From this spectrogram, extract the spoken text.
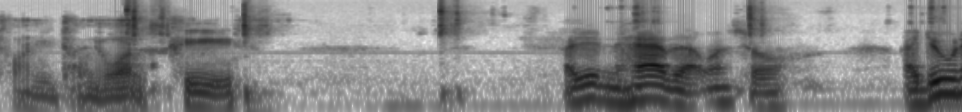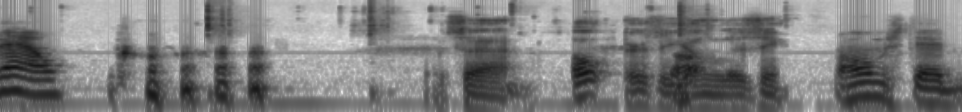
2021 P. I didn't have that one, so I do now. What's that? Oh, there's a Oh. young Lizzie. Homestead.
